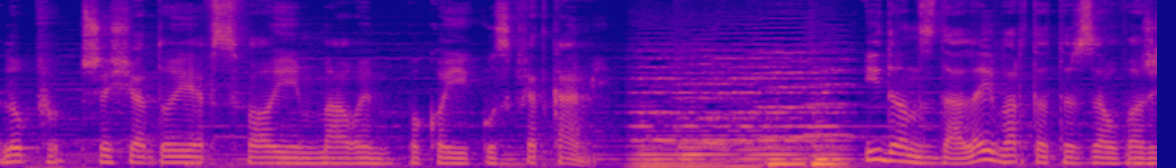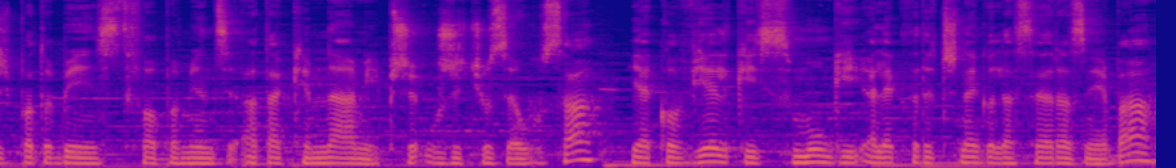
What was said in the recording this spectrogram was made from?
lub przesiaduje w swoim małym pokoiku z kwiatkami. Idąc dalej, warto też zauważyć podobieństwo pomiędzy atakiem Nami przy użyciu Zeusa jako wielkiej smugi elektrycznego lasera z nieba,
